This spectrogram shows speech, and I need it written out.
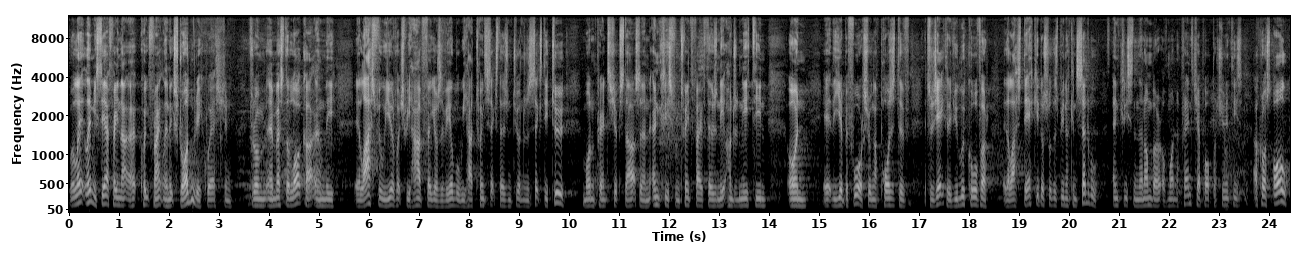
Well, let, let me say I find that, a, quite frankly, an extraordinary question from uh, Mr Lockhart in the uh, last full year, which we have figures available, we had 26,262 modern apprenticeship starts and an increase from 25,818 on Eh, the year before, showing a positive trajectory. If you look over eh, the last decade or so, there's been a considerable increase in the number of modern apprenticeship opportunities across all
